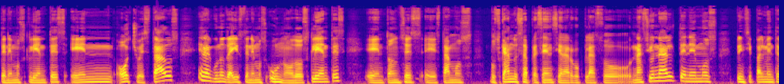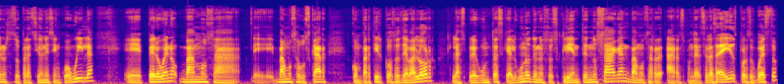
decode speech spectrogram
tenemos clientes en ocho estados. En algunos de ellos tenemos uno o dos clientes. Entonces eh, estamos buscando esa presencia a largo plazo nacional. Tenemos principalmente nuestras operaciones en Coahuila, eh, pero bueno, vamos a, eh, vamos a buscar compartir cosas de valor, las preguntas que algunos de nuestros clientes nos hagan, vamos a, a respondérselas a ellos, por supuesto,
